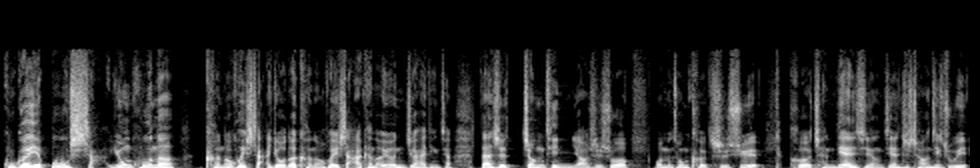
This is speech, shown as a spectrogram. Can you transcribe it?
谷歌也不傻，用户呢？可能会傻，有的可能会傻，看到哎呦你这还挺强，但是整体你要是说我们从可持续和沉淀性坚持长期主义，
